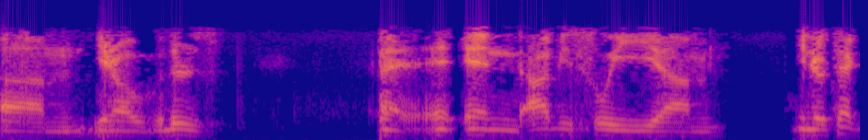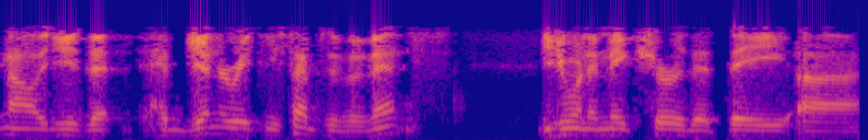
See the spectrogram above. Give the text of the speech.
Um, you know, there's, and obviously, um, you know, technologies that have generate these types of events, you want to make sure that they uh,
